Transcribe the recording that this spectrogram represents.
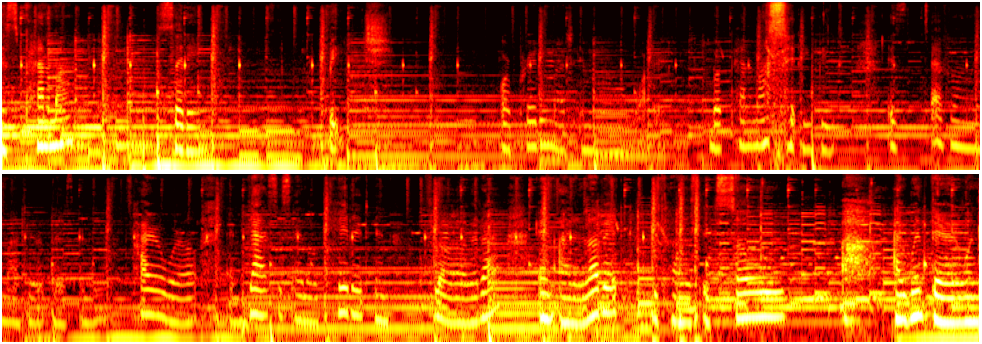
It's Panama City Beach, or pretty much anywhere with water. But Panama City Beach is definitely my favorite place in the entire world, and yes, it's located in Florida, and I love it because it's so. Uh, I went there one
